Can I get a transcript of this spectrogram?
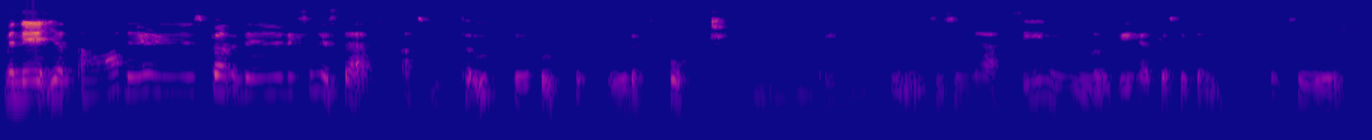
men det, ja, ja, det är ju spännande. Det är liksom just det här att ta upp det och få upp det på bordet fort eh, innan det blir någonting som nöts in och blir helt plötsligt en kultur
